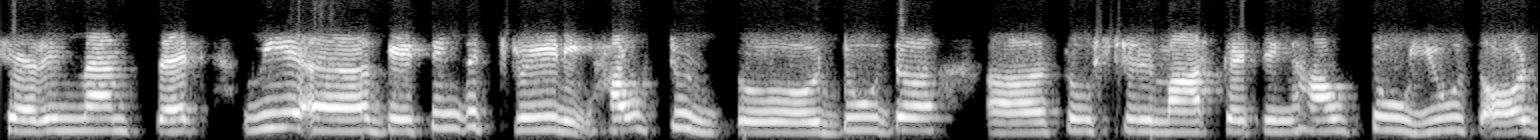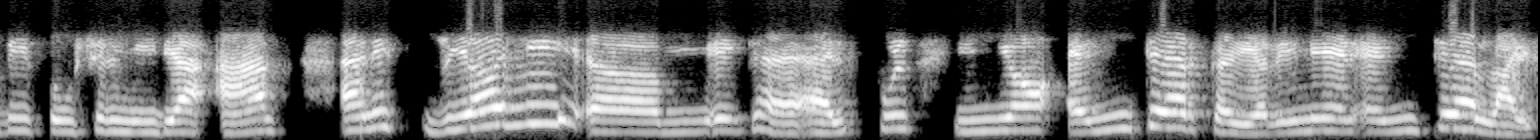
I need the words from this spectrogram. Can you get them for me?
Sharon ma'am said, we are getting the training, how to uh, do the uh, social marketing, how to use all these social media apps. And it's really uh, make helpful in your entire career, in your entire life.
